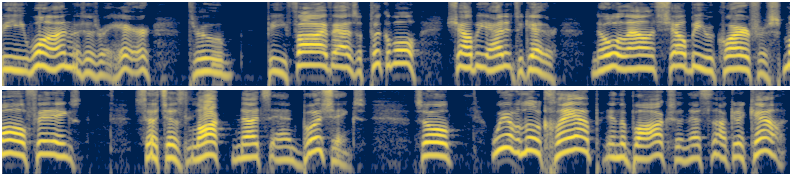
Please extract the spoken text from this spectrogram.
B1, which is right here, through B5 as applicable, shall be added together. No allowance shall be required for small fittings such as lock nuts and bushings. So we have a little clamp in the box, and that's not going to count.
